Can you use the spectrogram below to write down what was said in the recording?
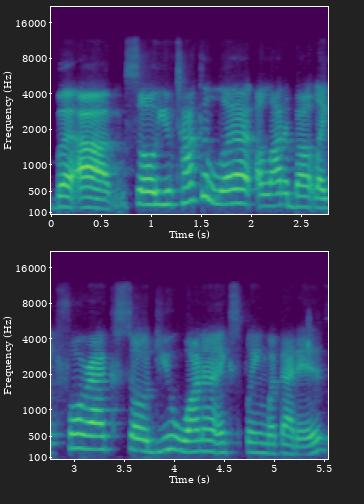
but um, so you've talked a lot, a lot about like forex. So, do you want to explain what that is?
